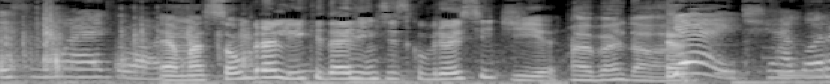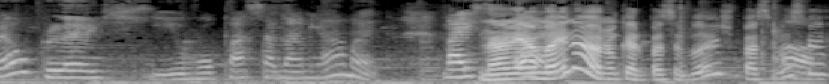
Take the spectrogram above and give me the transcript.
Esse não é gloss. É uma sombra líquida a gente descobriu esse dia. É verdade. Gente, agora é o blush. Eu vou passar na minha mãe. Mas, Na minha ó, mãe não, não quero passar blush, passa Ó. você.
